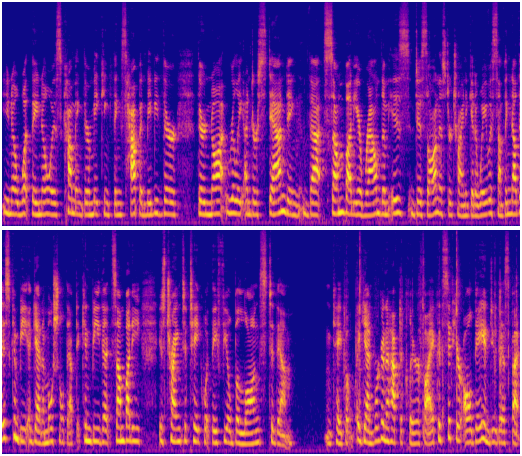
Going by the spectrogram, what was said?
you know what they know is coming. They're making things happen. Maybe they're they're not really understanding that somebody around them is dishonest or trying to get away with something. Now this can be again emotional theft. It can be that somebody is trying to take what they feel belongs to them Okay, but again, we're going to have to clarify. I could sit here all day and do this, but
